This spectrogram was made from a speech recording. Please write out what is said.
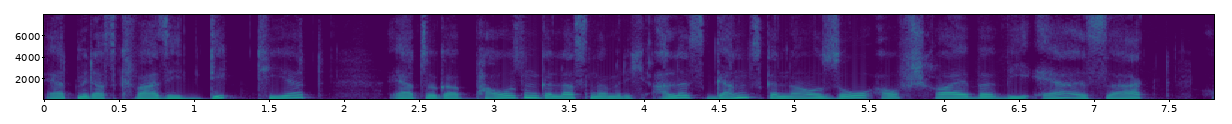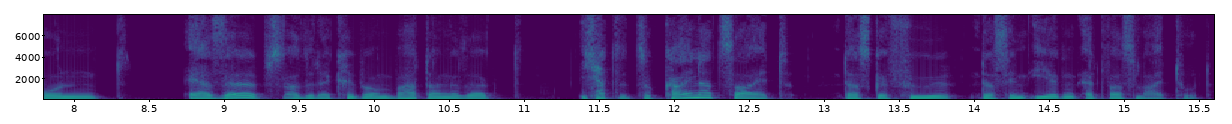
Er hat mir das quasi diktiert. Er hat sogar Pausen gelassen, damit ich alles ganz genau so aufschreibe, wie er es sagt. Und er selbst, also der Kripo hat dann gesagt, ich hatte zu keiner Zeit das Gefühl, dass ihm irgendetwas leid tut.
